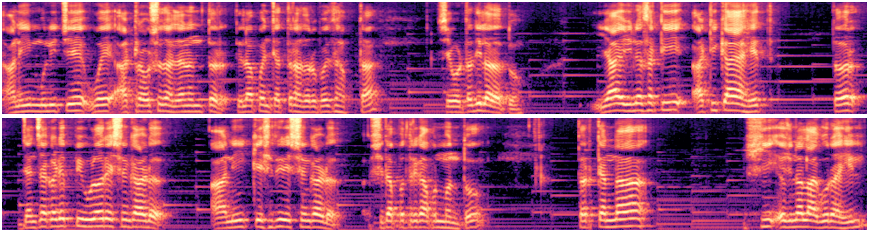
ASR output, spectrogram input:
आणि मुलीचे वय अठरा वर्ष झाल्यानंतर तिला पंच्याहत्तर हजार रुपयाचा हप्ता शेवटचा दिला जातो. या योजनेसाठी अटी काय आहेत? तर ज्यांच्याकडे पिवळं रेशन कार्ड आणि केशरी रेशन कार्ड शिधापत्रिका आपण म्हणतो तर त्यांना ही योजना लागू राहील.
